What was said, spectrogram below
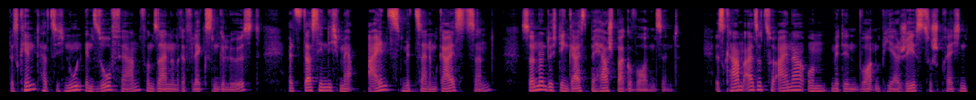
das Kind hat sich nun insofern von seinen Reflexen gelöst, als dass sie nicht mehr eins mit seinem Geist sind, sondern durch den Geist beherrschbar geworden sind. Es kam also zu einer, um mit den Worten Piagets zu sprechen,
